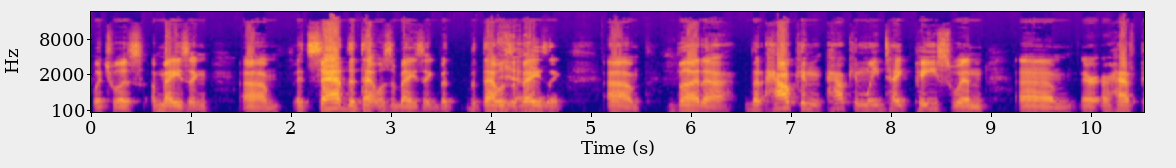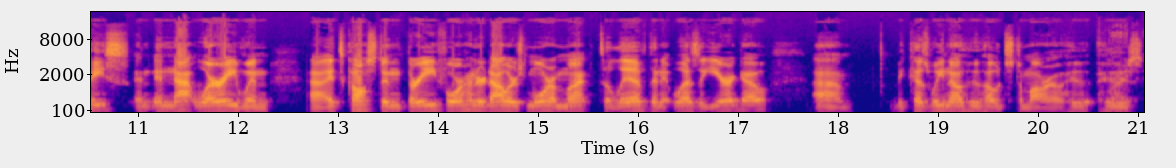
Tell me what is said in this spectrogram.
which was amazing. Um, it's sad that that was amazing, but but that was Yeah. amazing. Um, but uh, but how can how can we take peace when um, or, or have peace and, and not worry when uh, it's costing three four hundred dollars more a month to live than it was a year ago? Um, because we know who holds tomorrow, who who's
